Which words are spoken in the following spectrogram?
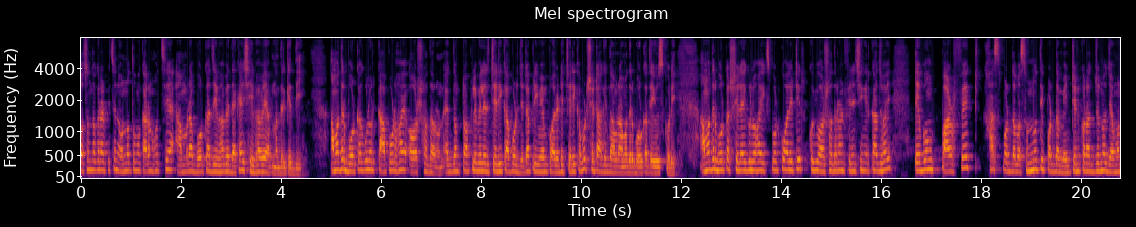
পছন্দ করার পিছনে অন্যতম কারণ হচ্ছে আমরা বোরকা যেভাবে দেখাই সেইভাবে আপনাদেরকে দিই। আমাদের বোরকাগুলোর কাপড় হয় অসাধারণ, একদম টপ লেভেলের চেরি কাপড় যেটা প্রিমিয়াম কোয়ালিটির চেরি কাপড়, সেটা কিন্তু আমরা আমাদের বোরকাতে ইউজ করি। আমাদের বোরকার সেলাইগুলো হয় এক্সপোর্ট কোয়ালিটির খুবই অসাধারণ ফিনিশিংয়ের কাজ হয় এবং পারফেক্ট খাস পর্দা বা সুন্নতি পর্দা মেনটেন করার জন্য যেমন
